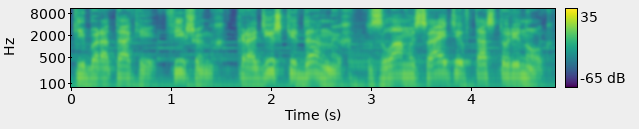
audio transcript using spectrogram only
Кібератаки, фішинг, крадіжки даних, злами сайтів та сторінок.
